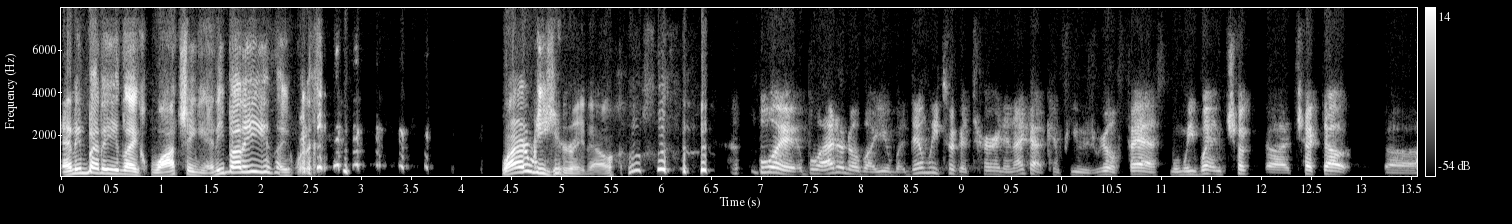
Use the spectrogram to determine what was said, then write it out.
Anybody like watching anybody? Like what? Why are we here right now? boy, boy, I don't know about you, but then we took a turn and I got confused real fast when we went and uh, checked out uh,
